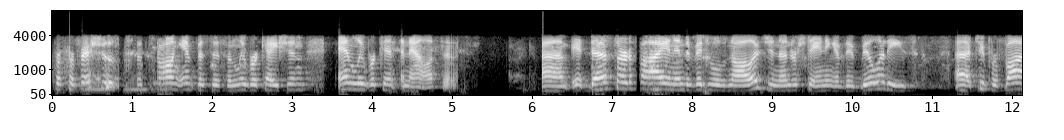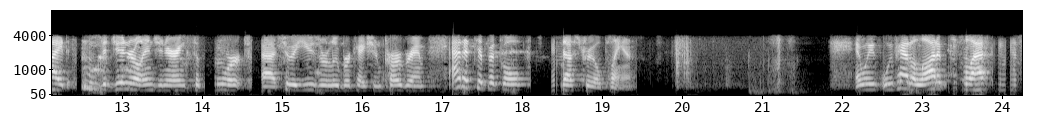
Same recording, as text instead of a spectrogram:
for professionals with a strong emphasis in lubrication and lubricant analysis. Um, it does certify an individual's knowledge and understanding of the abilities uh, to provide the general engineering support uh, to a user lubrication program at a typical industrial plant. And we've we've had a lot of people asking us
